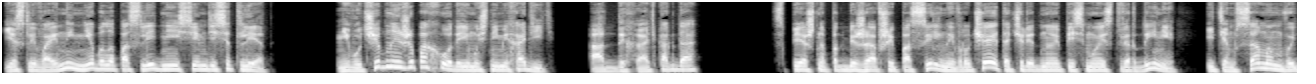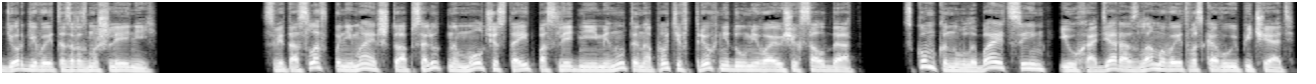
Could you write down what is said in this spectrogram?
если войны не было последние 70 лет? Не в учебные же походы ему с ними ходить, а отдыхать когда? Спешно подбежавший посыльный вручает очередное письмо из твердыни и тем самым выдергивает из размышлений. Святослав понимает, что абсолютно молча стоит последние минуты напротив трех недоумевающих солдат. Скомканно улыбается им и, уходя, разламывает восковую печать.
